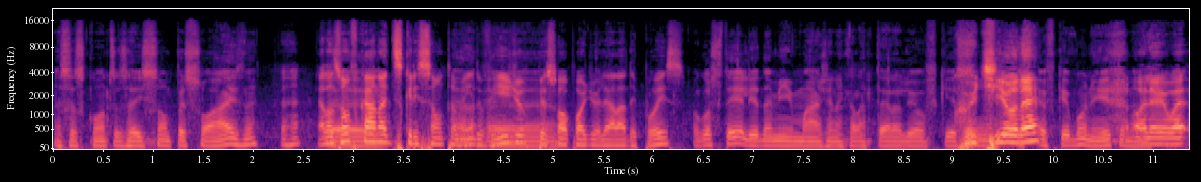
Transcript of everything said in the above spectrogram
essas contas aí são pessoais, né? Uhum. Elas vão É, ficar na descrição também é, do vídeo, é. o pessoal pode olhar lá depois. Eu gostei ali da minha imagem naquela tela ali. Eu fiquei assim, Curtiu, né? Eu fiquei bonito, mano. Olha aí, o é,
